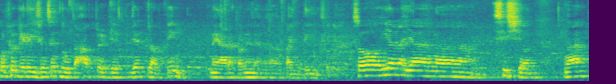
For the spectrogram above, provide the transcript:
configurations and data after jet, jet clouding may ara kami na uh, findings so iyan na iyang uh, decision nga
